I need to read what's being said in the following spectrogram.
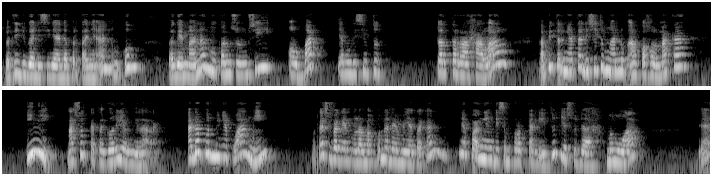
Seperti juga di sini ada pertanyaan hukum bagaimana mengkonsumsi obat yang di situ tertera halal, tapi ternyata di situ mengandung alkohol. Maka ini masuk kategori yang dilarang. Adapun minyak wangi, maka sebagian ulama pun ada yang menyatakan minyak wangi yang disemprotkan itu dia sudah menguap, ya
